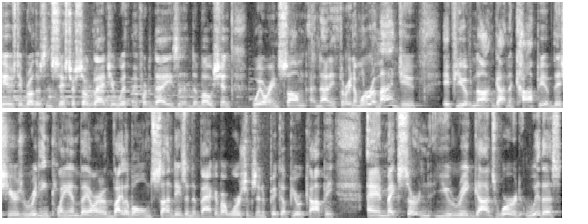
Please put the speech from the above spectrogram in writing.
Tuesday, brothers and sisters. So glad you're with me for today's uh, devotion. We are in Psalm 93. And I want to remind you if you have not gotten a copy of this year's reading plan, they are available on Sundays in the back of our worship center. Pick up your copy and make certain you read God's Word with us.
